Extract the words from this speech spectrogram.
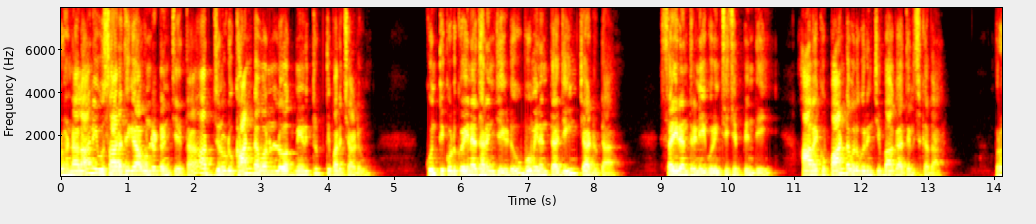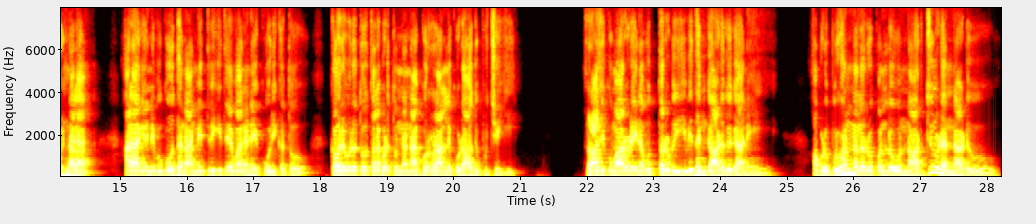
బృహణలా నీవు సారథిగా ఉండటం చేత అర్జునుడు కాండవనంలో అగ్నిని తృప్తిపరిచాడు. కుంతి కొడుకు అయిన ధనంజయుడు భూమినంతా జయించాడుట. సైరంధ్రిని గురించి చెప్పింది. ఆమెకు పాండవుల గురించి బాగా తెలుసు కదా. బృహన్నల అలాగే నీవు గోధనాన్ని తిరిగి తేవాలనే కోరికతో కౌరవులతో తలబడుతున్న నా గుర్రాల్ని కూడా అదుపు చెయ్యి. రాజకుమారుడైన ఉత్తరుడు ఈ విధంగా అడుగగానే అప్పుడు బృహన్నల రూపంలో ఉన్న అర్జునుడన్నాడు.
